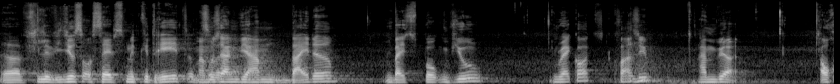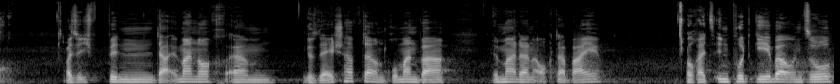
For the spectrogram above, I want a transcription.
äh, viele Videos auch selbst mitgedreht. Und Man so muss sagen, wir haben beide bei Spoken View Records quasi, haben wir auch, also ich bin da immer noch ähm, Gesellschafter und Roman war immer dann auch dabei, auch als Inputgeber und so.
